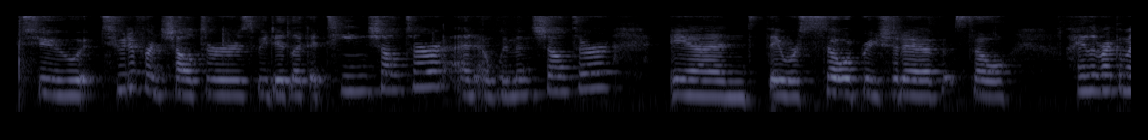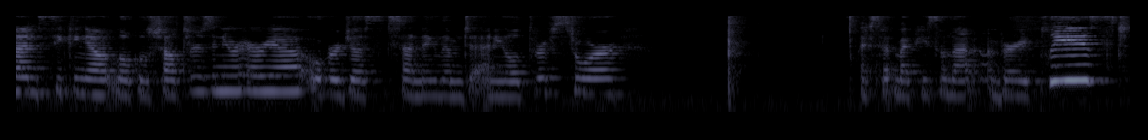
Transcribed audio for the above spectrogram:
to two different shelters. We did like a teen shelter and a women's shelter and they were so appreciative. So highly recommend seeking out local shelters in your area over just sending them to any old thrift store. I've said my piece on that. I'm very pleased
